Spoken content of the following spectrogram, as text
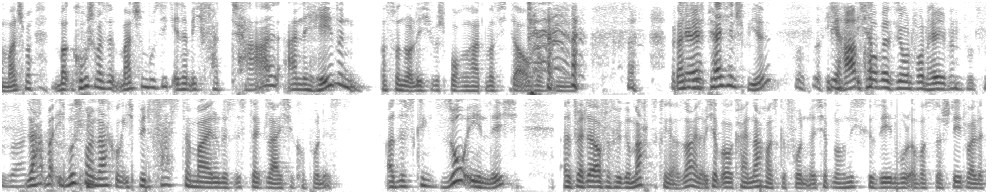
Manchmal, komischerweise, manche Musik erinnert mich fatal an Haven, was wir neulich besprochen hatten, was ich da auch noch okay. Weißt du, das Pärchenspiel? Das ist die Hardcore-Version von Haven sozusagen. Ich muss mal nachgucken. Ich bin fast der Meinung, das ist der gleiche Komponist. Also es klingt so ähnlich. Also vielleicht hat er auch dafür gemacht, das kann ja sein. Aber ich habe aber keinen Nachweis gefunden. Ich habe noch nichts gesehen, wo irgendwas da steht, weil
